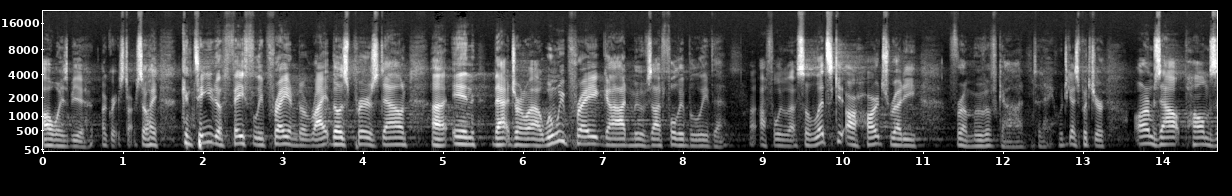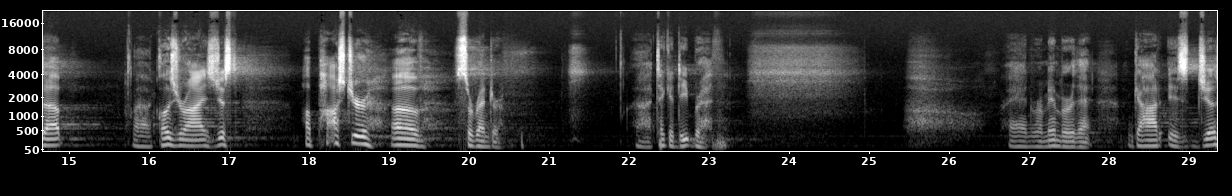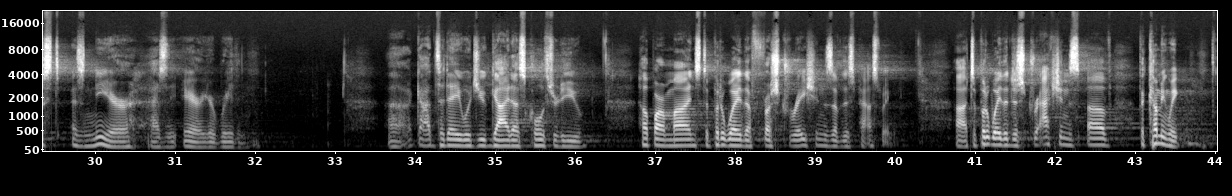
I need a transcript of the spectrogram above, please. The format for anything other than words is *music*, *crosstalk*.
always be a, a, great start. So, hey, continue to faithfully pray and to write those prayers down uh, in that journal. Uh, when we pray, God moves. I fully believe that. I fully believe that. So, let's get our hearts ready for a move of God today. Would you guys put your arms out, palms up, uh, close your eyes, just a posture of surrender. Uh, take a deep breath. *sighs* And remember that God is just as near as the air you're breathing. Uh, God, today, would you guide us closer to you? Help our minds to put away the frustrations of this past week, uh, to put away the distractions of the coming week.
